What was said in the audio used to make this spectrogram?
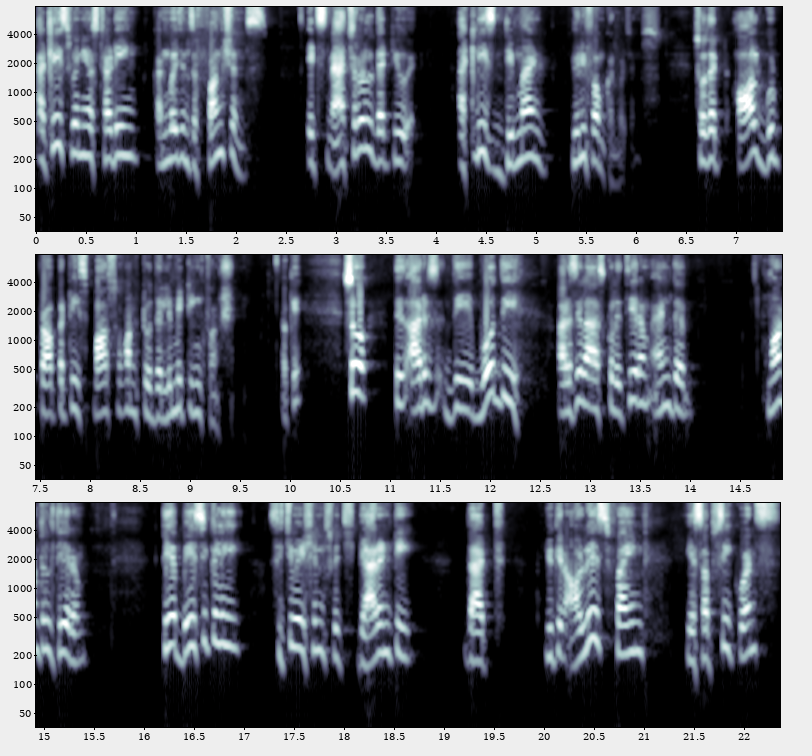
at least when you are studying convergence of functions it is natural that you at least demand uniform convergence so that all good properties pass on to the limiting function okay. So this the both the Arzela-Ascoli theorem and the Montel theorem they are basically situations which guarantee that you can always find a subsequence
